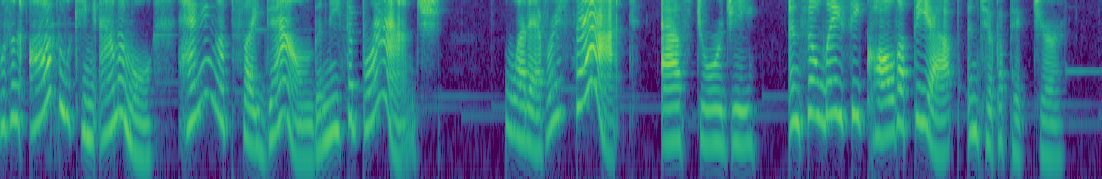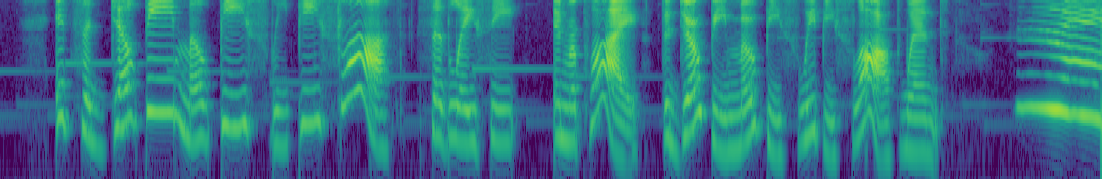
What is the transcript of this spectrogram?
was an odd looking animal hanging upside down beneath a branch. Whatever's that? asked Georgie, and so Lacey called up the app and took a picture. It's a dopey, mopey, sleepy sloth, said Lacey, in reply, the dopey, mopey, sleepy sloth went, Yawn,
